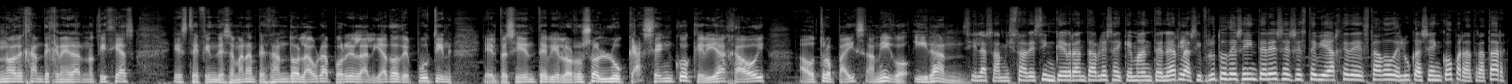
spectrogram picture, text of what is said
no dejan de generar noticias este fin de semana, empezando, Laura, por el aliado de Putin, el presidente bielorruso Lukashenko Lukashenko, que viaja hoy a otro país amigo, Irán. Si las amistades inquebrantables hay que mantenerlas y fruto de ese interés es este viaje de Estado de Lukashenko para tratar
